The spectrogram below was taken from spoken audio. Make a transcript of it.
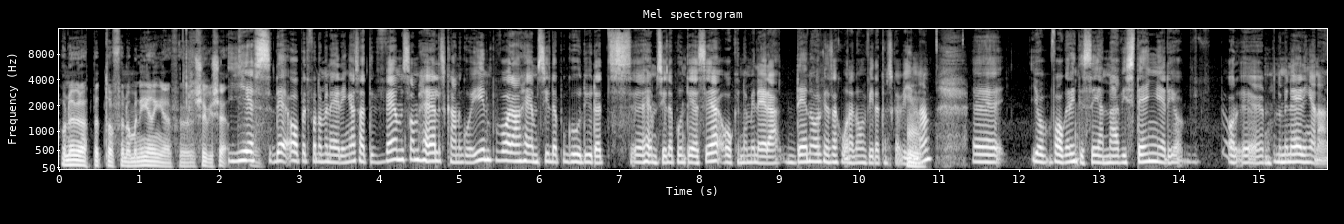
Och nu är det öppet för nomineringar för 2021? Yes, det är öppet för nomineringar så att vem som helst kan gå in på vår hemsida på godljudets eh, hemsida.se och nominera den organisationen de vill att de ska vinna. Mm. Eh, jag vågar inte säga när vi stänger eh, nomineringarna.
